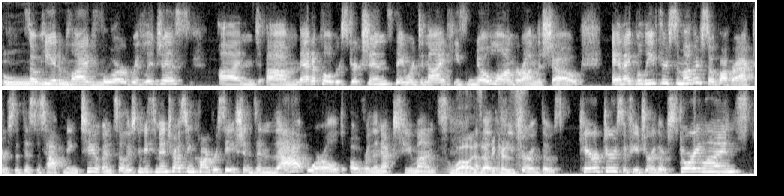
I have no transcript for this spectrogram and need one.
So he had applied for religious and um, medical restrictions. They were denied. He's no longer on the show. And I believe there's some other soap opera actors that this is happening too. And so there's going to be some interesting conversations in that world over the next few months Well, is that about because- the future of those characters, the future of those storylines.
